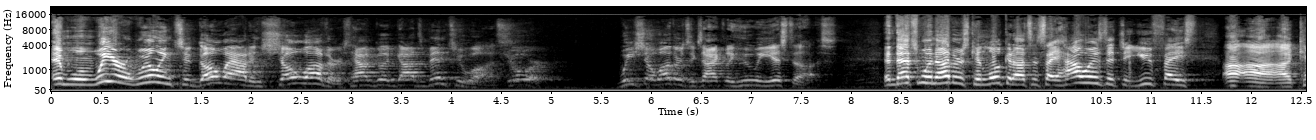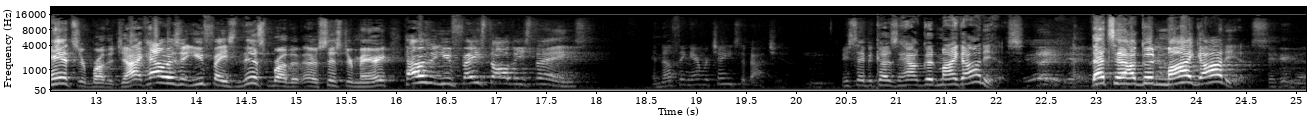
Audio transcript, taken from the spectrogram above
And when we are willing to go out and show others how good God's been to us, sure. we show others exactly who He is to us. And that's when others can look at us and say, How is it that you faced uh, uh, cancer, Brother Jack? How is it you faced this, Brother or Sister Mary? How is it you faced all these things and nothing ever changed about you? You say, Because how good my God is. That's how good my God is. Amen.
